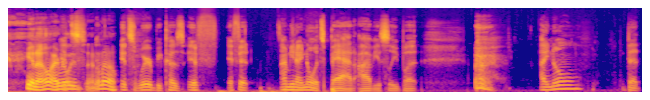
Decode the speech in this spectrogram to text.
you know, I really, it's, I don't know. It's weird because if if it I mean, I know it's bad, obviously, but I know that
